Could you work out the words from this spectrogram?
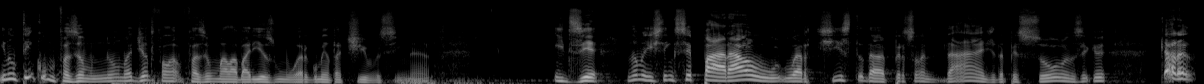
E não tem como fazer. Um, não, não adianta falar, fazer um malabarismo argumentativo, assim, né? E dizer, não, mas a gente tem que separar o, o artista da personalidade, da pessoa, não sei o que. Cara,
